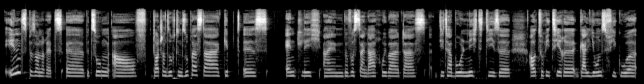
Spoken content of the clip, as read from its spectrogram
insbesondere jetzt äh, bezogen auf Deutschland sucht den Superstar gibt es endlich ein Bewusstsein darüber, dass Dieter Bohlen nicht diese autoritäre Galionsfigur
